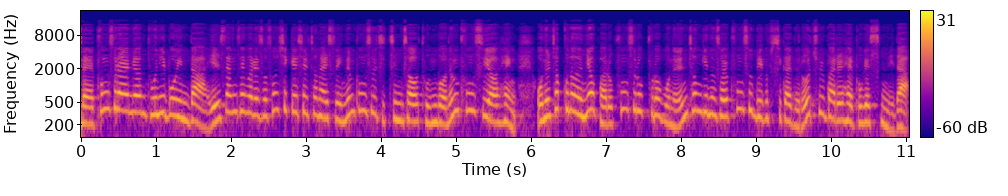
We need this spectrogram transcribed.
네, 풍수를 알면 돈이 보인다. 일상생활에서 손쉽게 실천할 수 있는 풍수 지침서 돈 버는 풍수 여행. 오늘 첫 코너는요, 바로 풍수로 풀어보는 청기누설 풍수 비급 시간으로 출발을 해보겠습니다.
